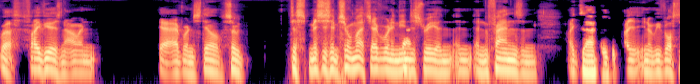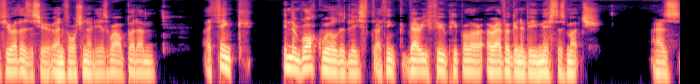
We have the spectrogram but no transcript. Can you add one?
well five years now, and yeah, everyone's still so just misses him so much. Everyone in the industry and, and and the fans and Exactly. I, you know, we've lost a few others this year, unfortunately, as well. But um, I think in the rock world, at least, I think very few people are, are ever going to be missed as much as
